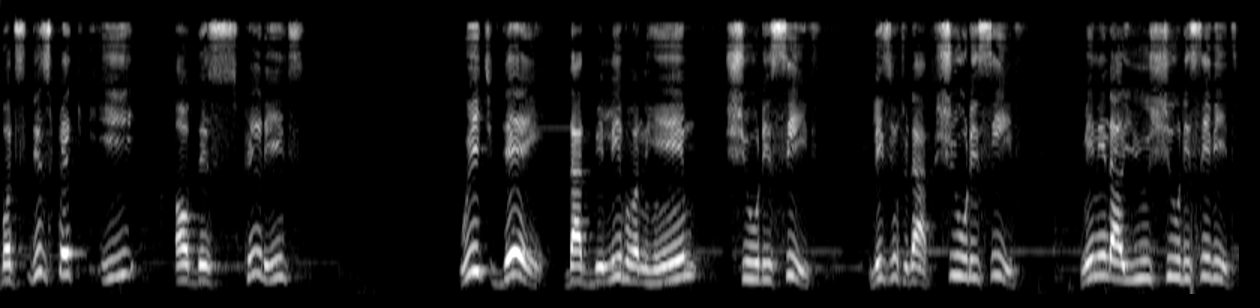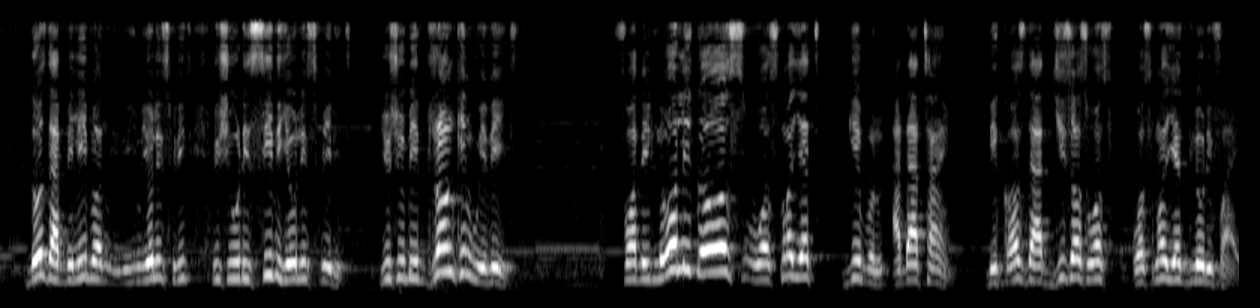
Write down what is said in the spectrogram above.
but this spake he of the Spirit, which they that believe on him should receive. Listen to that. Should receive. Meaning that you should receive it. Those that believe on, in the Holy Spirit, you should receive the Holy Spirit. You should be drunken with it. For the Holy Ghost was not yet given at that time because that Jesus was, was not yet glorified.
